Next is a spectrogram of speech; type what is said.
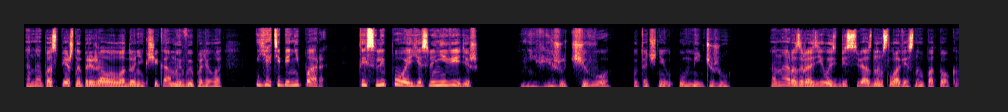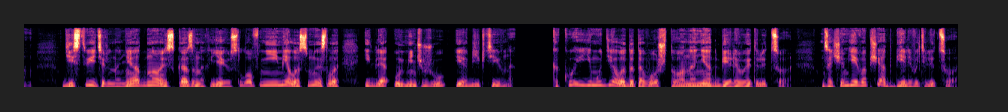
Она поспешно прижала ладони к щекам и выпалила. «Я тебе не пара. Ты слепой, если не видишь. «Не вижу чего», — уточнил У Минчжу. Она разразилась бессвязным словесным потоком. Действительно, ни одно из сказанных ею слов не имело смысла и для У Минчжу, и объективно. Какое ему дело до того, что она не отбеливает лицо? Зачем ей вообще отбеливать лицо?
